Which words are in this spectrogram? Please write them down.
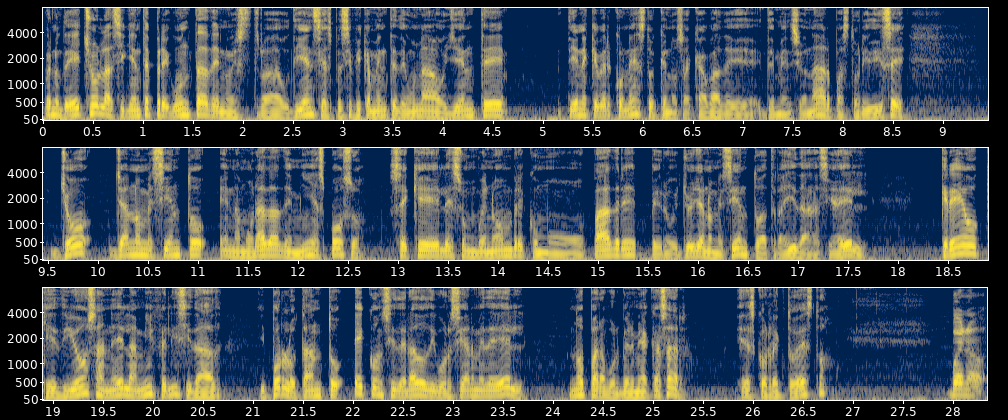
Bueno, de hecho, la siguiente pregunta de nuestra audiencia, específicamente de una oyente, tiene que ver con esto que nos acaba de, de mencionar, pastor, y dice, yo ya no me siento enamorada de mi esposo. Sé que él es un buen hombre como padre, pero yo ya no me siento atraída hacia él. Creo que Dios anhela mi felicidad y por lo tanto he considerado divorciarme de Él, no para volverme a casar. ¿Es correcto esto? Bueno,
